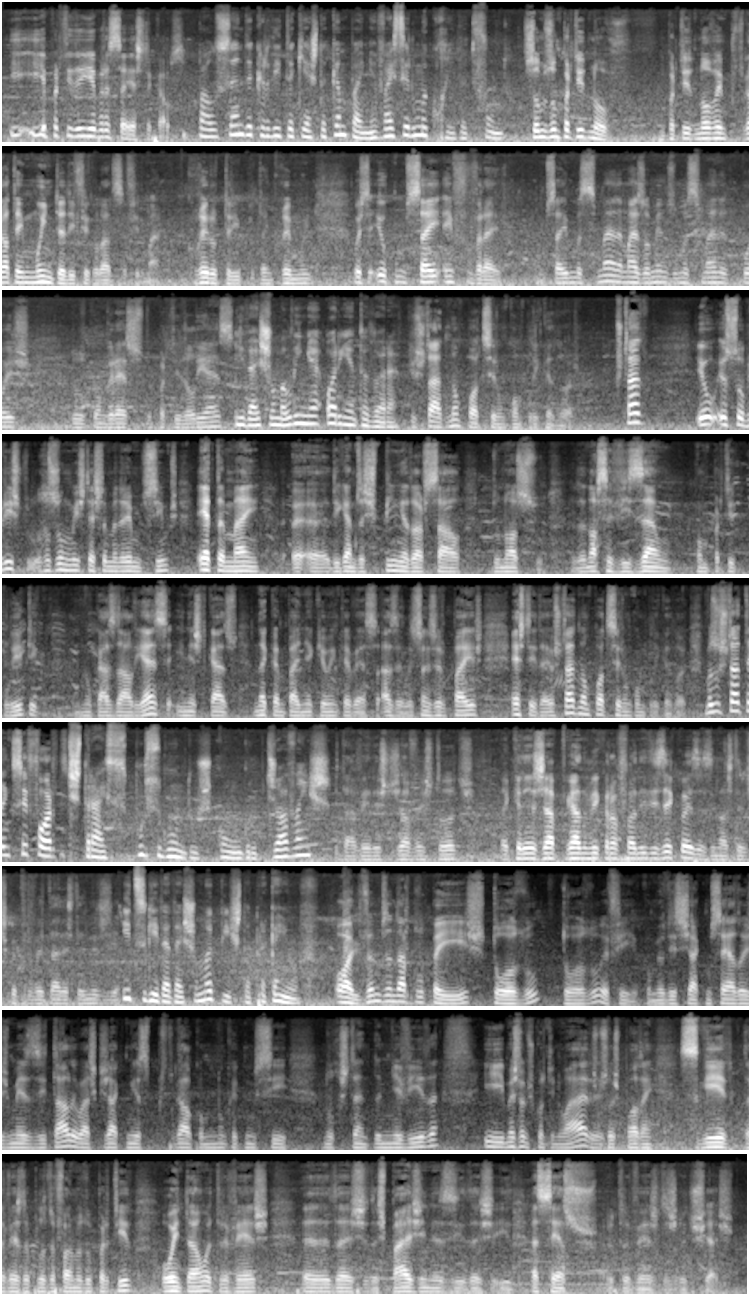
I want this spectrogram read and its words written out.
e, e a partir daí abracei esta causa. Paulo Sande acredita que esta campanha vai ser uma corrida de fundo. Somos um partido novo. Um partido novo em Portugal tem muita dificuldade de se afirmar. Correr o triplo, tem que correr muito. Ouça, eu comecei em fevereiro. Comecei uma semana, mais ou menos uma semana depois do Congresso do Partido Aliança. E deixa uma linha orientadora. que o Estado não pode ser um complicador. O Estado, eu, eu sobre isto, resumo isto desta maneira muito simples, é também, digamos, a espinha dorsal do nosso, da nossa visão como partido político, no caso da Aliança e neste caso na campanha que eu encabeço às eleições europeias, esta ideia. O Estado não pode ser um complicador, mas o Estado tem que ser forte. Distrai-se por segundos com um grupo de jovens Está a ver estes jovens todos a querer já pegar no microfone e dizer coisas e nós temos que aproveitar esta energia. e de seguida deixa uma pista para quem ouve. Olha, vamos andar pelo país todo, todo, enfim, como eu disse, já comecei há dois meses e tal, eu acho que já conheço Portugal como nunca conheci no restante da minha vida, e, mas vamos continuar, as pessoas podem seguir através da plataforma do partido ou então através eh, das, das páginas e, das, acessos através das redes sociais.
